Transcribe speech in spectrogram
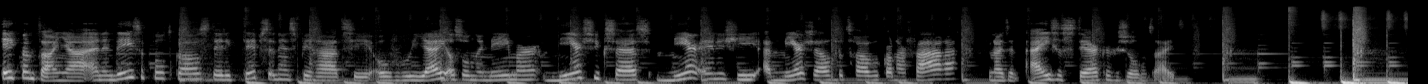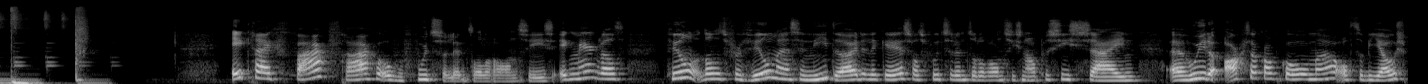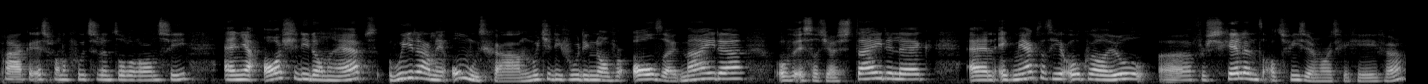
Ik ben Tanja en in deze podcast deel ik tips en inspiratie over hoe jij als ondernemer meer succes, meer energie en meer zelfvertrouwen kan ervaren vanuit een ijzersterke gezondheid. Ik krijg vaak vragen over voedselintoleranties. Ik merk dat, veel, dat het voor veel mensen niet duidelijk is wat voedselintoleranties nou precies zijn. Uh, hoe je erachter kan komen of er bij jou sprake is van een voedselintolerantie. En ja, als je die dan hebt, hoe je daarmee om moet gaan. Moet je die voeding dan voor altijd mijden? Of is dat juist tijdelijk? En ik merk dat hier ook wel heel uh, verschillend advies in wordt gegeven.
